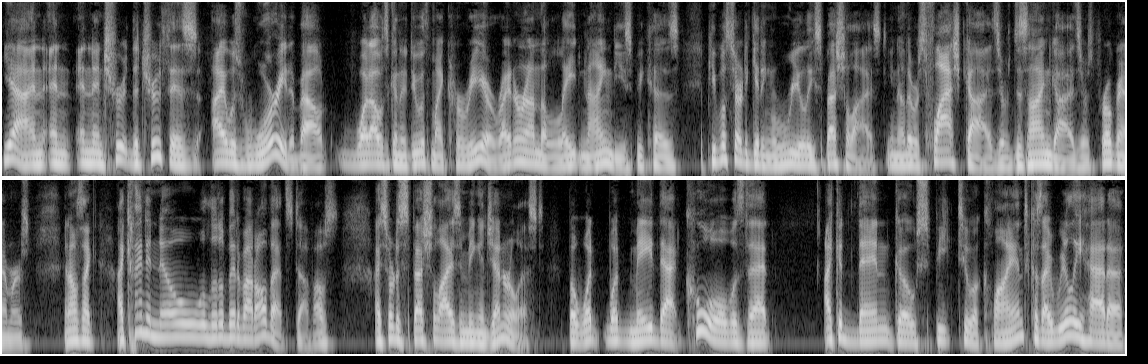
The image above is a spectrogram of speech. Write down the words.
Yeah, and and and in truth, the truth is, I was worried about what I was going to do with my career right around the late '90s because people started getting really specialized. You know, there was Flash guys, there was design guys, there was programmers, and I was like, I kind of know a little bit about all that stuff. I was, I sort of specialized in being a generalist. But what what made that cool was that I could then go speak to a client because I really had a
